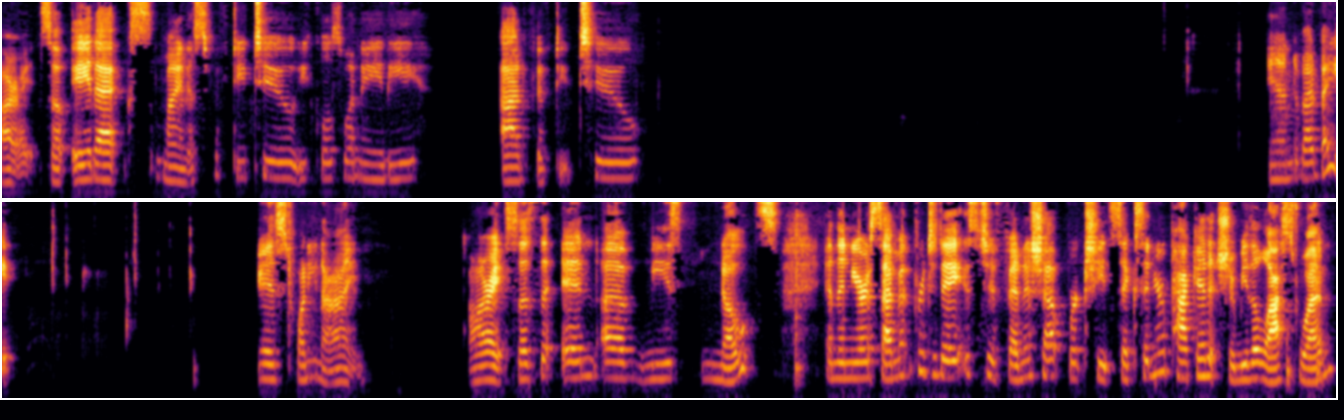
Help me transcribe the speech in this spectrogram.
All right, so 8x minus 52 equals 180. Add 52. And divide by 8 is 29. All right, so that's the end of these notes. And then your assignment for today is to finish up worksheet six in your packet. It should be the last one.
